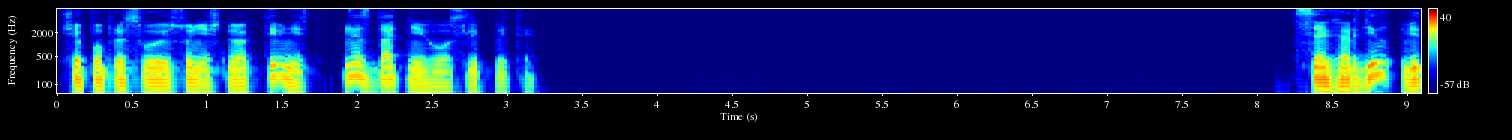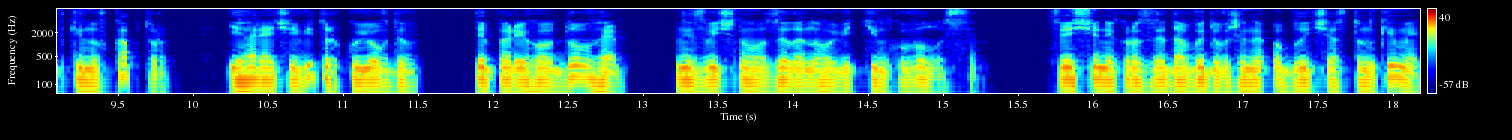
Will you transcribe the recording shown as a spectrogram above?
що, попри свою сонячну активність, не здатні його осліпити. Сегардін відкинув каптур, і гарячий вітер куйовдив тепер його довге, незвичного зеленого відтінку волосся. Священик розглядав видовжене обличчя з тонкими,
